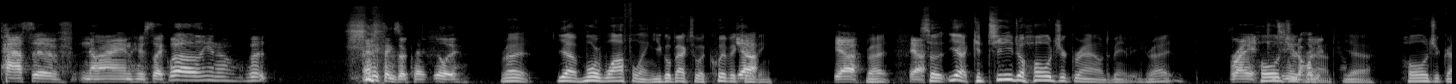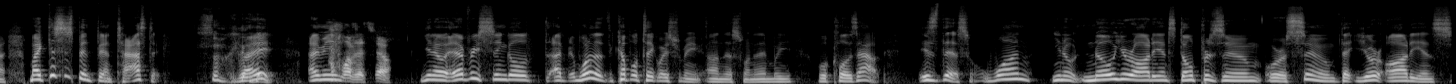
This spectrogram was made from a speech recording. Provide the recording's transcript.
passive nine who's like, well, you know, but anything's okay, really. right. Yeah, more waffling. You go back to equivocating. Yeah, Right. Yeah. So yeah, continue to hold your ground, maybe. Right. right. Hold Continue your to hold ground. Yeah. Hold your ground, Mike. This has been fantastic. So good. Right. I mean, I loved it too. you know, every single I, one of the a couple of takeaways for me on this one, and then we will close out. Is this one? You know, know your audience. Don't presume or assume that your audience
